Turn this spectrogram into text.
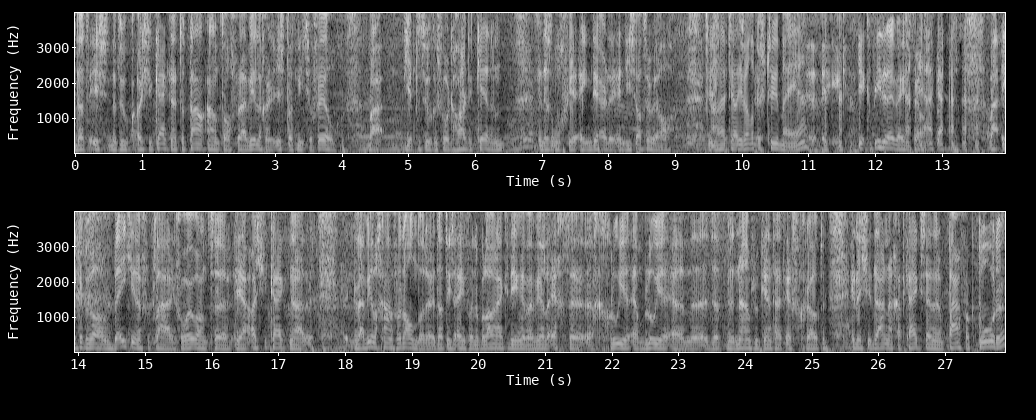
Dat is natuurlijk, als je kijkt naar het totaal aantal vrijwilligers, is dat niet zoveel. Maar je hebt natuurlijk een soort harde kern. En dat is ongeveer een derde. En die zat er wel. Dus Nou, daar het tel je wel het bestuur mee, hè? eh, ik, ik heb iedereen meegeteld. Maar ik heb er wel een beetje een verklaring voor. Want eh, ja, als je kijkt naar... wij willen gaan veranderen. Dat is een van de belangrijke dingen. Wij willen echt eh, groeien en bloeien. En eh, de, de naamsbekendheid echt vergroten. En als je daarnaar gaat kijken... zijn er een paar factoren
